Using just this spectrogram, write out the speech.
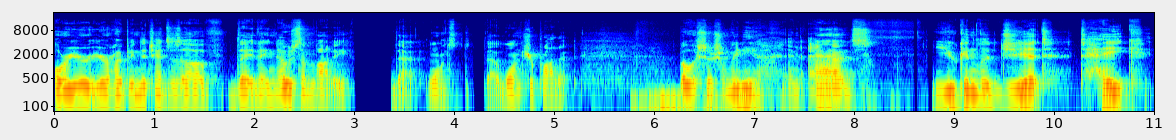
Or you're you're hoping the chances of they, they know somebody that wants that wants your product but with social media and ads, you can legit take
